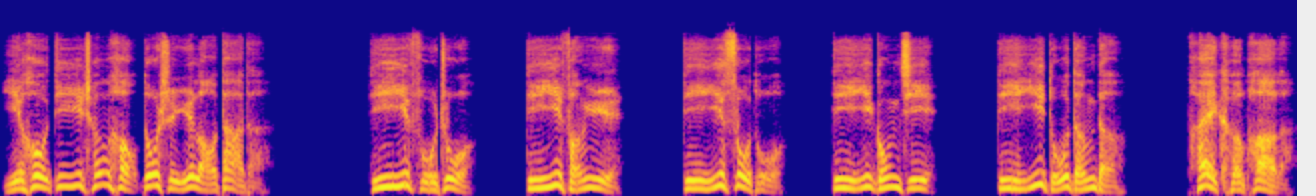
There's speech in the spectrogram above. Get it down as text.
以后第一称号都是于老大的，第一辅助，第一防御，第一速度，第一攻击，第一毒等等，太可怕了。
